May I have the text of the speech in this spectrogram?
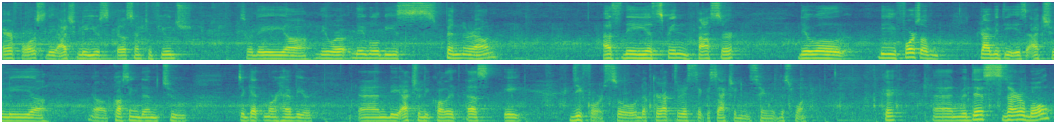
air force they actually use a centrifuge so they uh, they were they will be spin around. As they spin faster they will the force of gravity is actually uh, uh, causing them to to get more heavier. And they actually call it as a g-force. So the characteristic is actually the same with this one. Okay? And with this gyro ball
